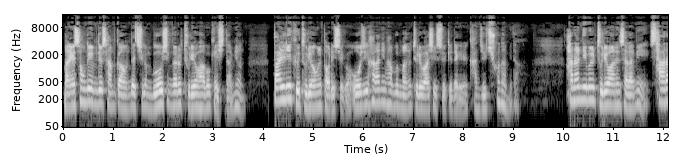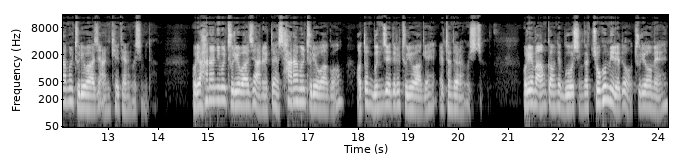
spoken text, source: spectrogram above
만약에 성도님들 삶 가운데 지금 무엇인가를 두려워하고 계시다면 빨리 그 두려움을 버리시고 오직 하나님 한 분만을 두려워하실 수 있게 되기를 간절히 축원합니다. 하나님을 두려워하는 사람이 사람을 두려워하지 않게 되는 것입니다. 우리가 하나님을 두려워하지 않을 때 사람을 두려워하고 어떤 문제들을 두려워하게 된다는 것이죠. 우리의 마음 가운데 무엇인가 조금이라도 두려움에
